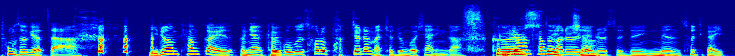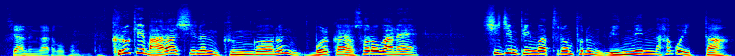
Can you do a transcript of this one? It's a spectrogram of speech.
통속이었다. 이런 평가에 그냥 결국은 서로 박자를 맞춰준 것이 아닌가. 이런 평가를 있죠. 내놓을 수도 있는 소지가 있지 않은가라고 봅니다. 그렇게 말하시는 근거는 뭘까요? 서로 간에 시진핑과 트럼프는 윈윈하고 있다.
